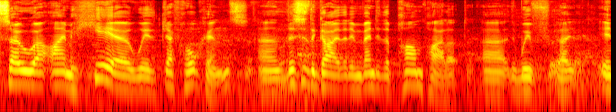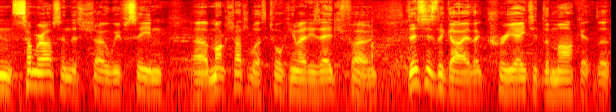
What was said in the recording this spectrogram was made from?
So uh, I'm here with Jeff Hawkins. Uh, this is the guy that invented the Palm Pilot. Uh, we've uh, in somewhere else in this show we've seen uh, Mark Shuttleworth talking about his Edge phone. This is the guy that created the market that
